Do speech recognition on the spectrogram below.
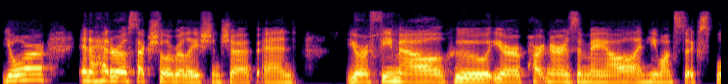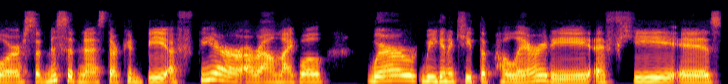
you're in a heterosexual relationship and you're a female who your partner is a male and he wants to explore submissiveness, there could be a fear around like, well, where are we going to keep the polarity if he is,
